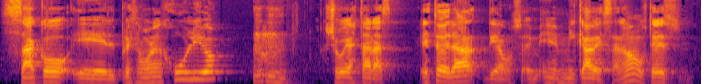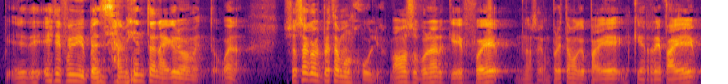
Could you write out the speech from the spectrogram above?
Saco el préstamo en julio. Yo voy a estar... Esto era, digamos, en, en, mi cabeza, ¿no? Ustedes... Este fue mi pensamiento en aquel momento. Bueno, yo saco el préstamo en julio. Vamos a suponer que fue, no sé, un préstamo que pagué, que repagué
